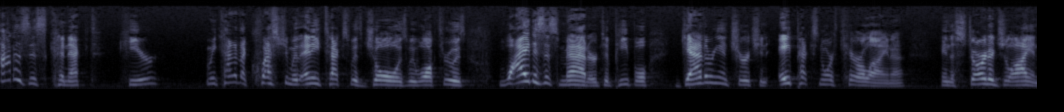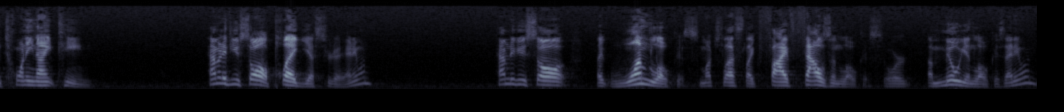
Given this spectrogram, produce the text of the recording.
how does this connect here? I mean, kind of the question with any text with Joel as we walk through is why does this matter to people gathering in church in Apex, North Carolina in the start of July in 2019? How many of you saw a plague yesterday? Anyone? How many of you saw like one locust, much less like 5,000 locusts or a million locusts? Anyone?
